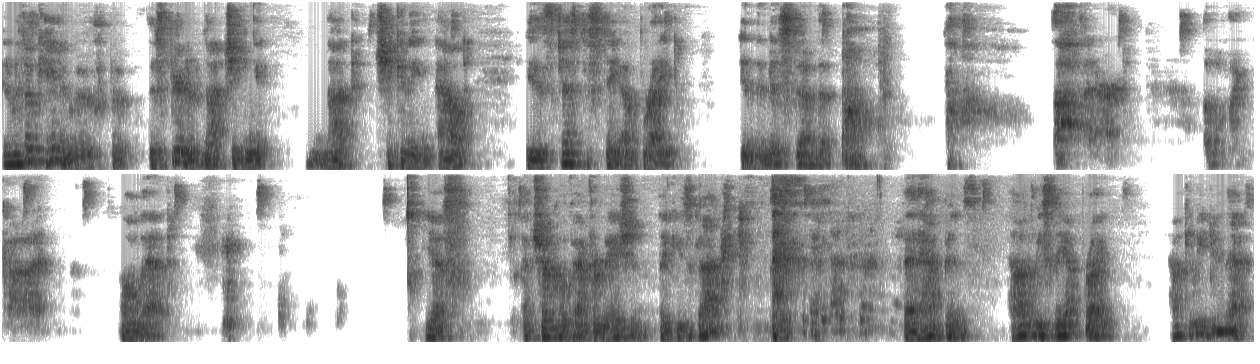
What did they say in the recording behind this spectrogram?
It was okay to move, but the spirit of not chickening, not chickening out is just to stay upright in the midst of the oh, oh that hurt. Oh my. All that. Yes, a chuckle of affirmation. Thank you, Scott. that happens. How do we stay upright? How can we do that?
